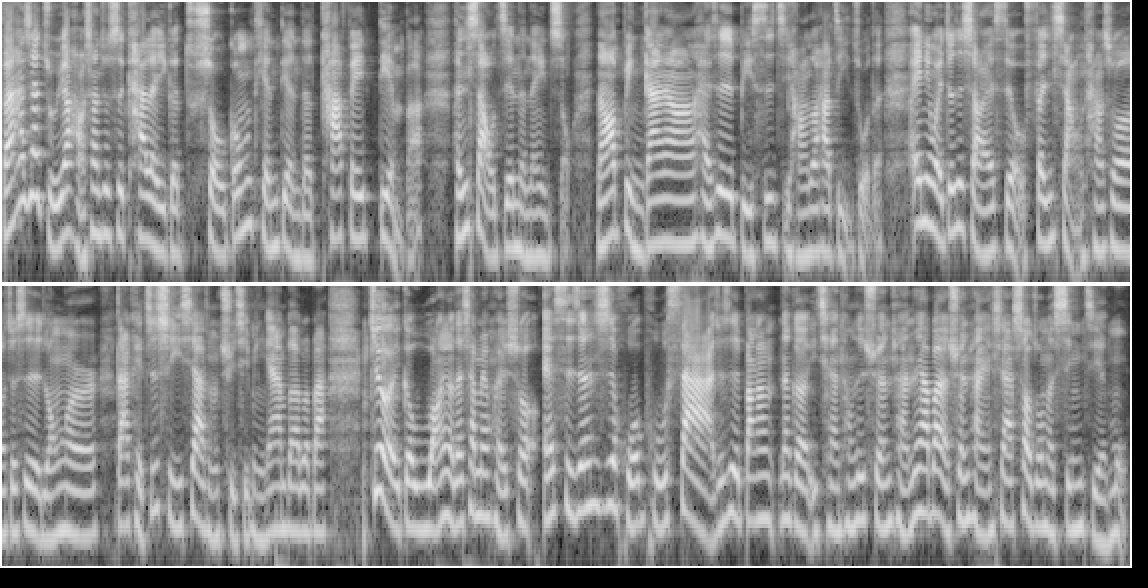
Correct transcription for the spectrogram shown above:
反正他现在主要好像就是开了一个手工甜点的咖啡店吧，很小间的那一种。然后饼干啊，还是比斯吉，好像都他自己做的。Anyway，就是小 S 有分享，他说就是龙儿，大家可以支持一下什么曲奇饼干，巴拉巴拉。就有一个网友在下面回说，S 真是活菩萨，就是帮那个以前的同事宣传，那要不要宣传一下少中的新节目？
